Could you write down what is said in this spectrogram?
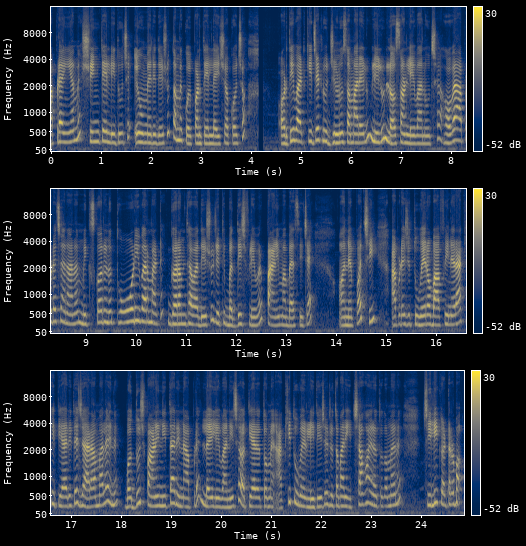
આપણે અહીંયા મેં શીંગ તેલ લીધું છે એ ઉમેરી દઈશું. તમે કોઈ પણ તેલ લઈ શકો છો. અડધી વાટકી જેટલું ઝીણું સમારેલું લીલું લસણ લેવાનું છે. હવે આપણે છે નાના મિક્સ કરીને થોડી વાર માટે ગરમ થવા દઈશું જેથી બધી જ ફ્લેવર પાણીમાં બેસી જાય. અને પછી આપણે જે તુવેરો બાફીને રાખી તે આ રીતે જારામાં લઈને બધું જ પાણી નિતારીને આપણે લઈ લેવાની છે. અત્યારે તો મેં આખી તુવેર લીધી છે. જો તમારી ઈચ્છા હોય ને તો તમે એને ચીલી કટરમાં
